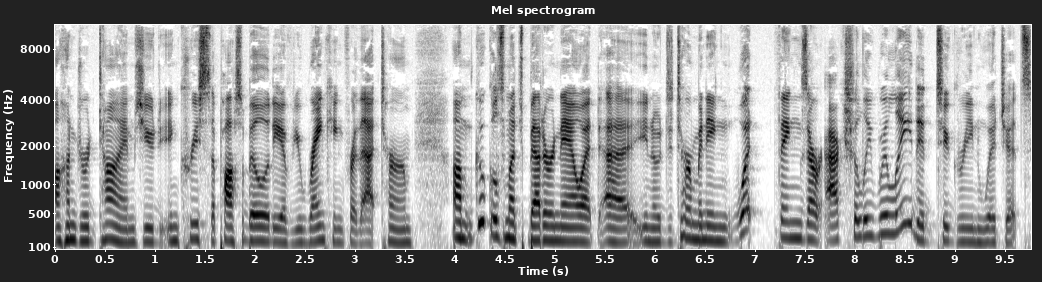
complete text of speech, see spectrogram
a hundred times, you'd increase the possibility of you ranking for that term. Um, Google's much better now at, uh, you know, determining what things are actually related to green widgets.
